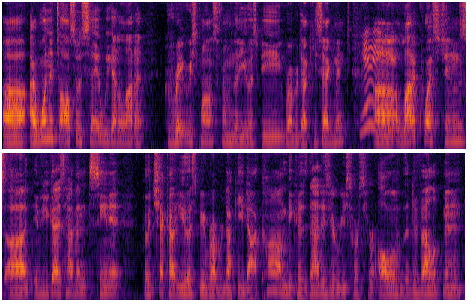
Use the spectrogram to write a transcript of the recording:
Uh, I wanted to also say we got a lot of great response from the USB Rubber Ducky segment. Yay. Uh, a lot of questions. Uh, if you guys haven't seen it, go check out usbrubberducky.com because that is your resource for all of the development and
